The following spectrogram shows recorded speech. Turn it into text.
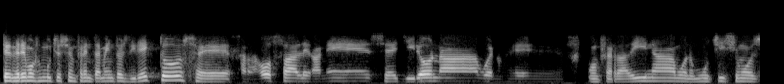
Tendremos muchos enfrentamientos directos, eh, Zaragoza, Leganés, eh, Girona, bueno, eh, Ponferradina, bueno, muchísimos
